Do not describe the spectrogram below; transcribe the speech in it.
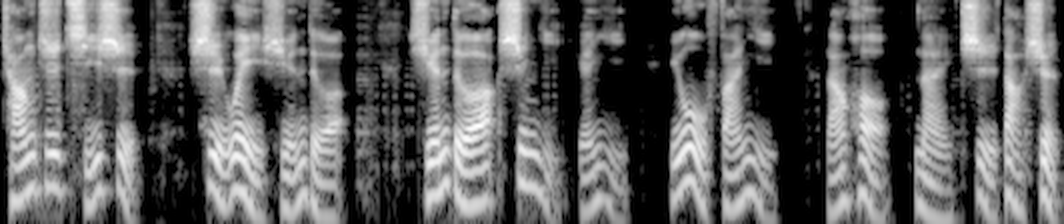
常知其事，是谓玄德。玄德深矣，远矣，于物反矣，然后乃至大顺。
